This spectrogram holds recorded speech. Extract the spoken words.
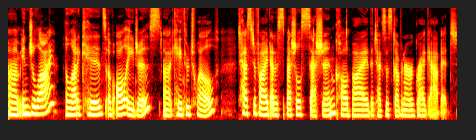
Um, in July, a lot of kids of all ages, uh, K through 12, testified at a special session called by the Texas Governor Greg Abbott.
